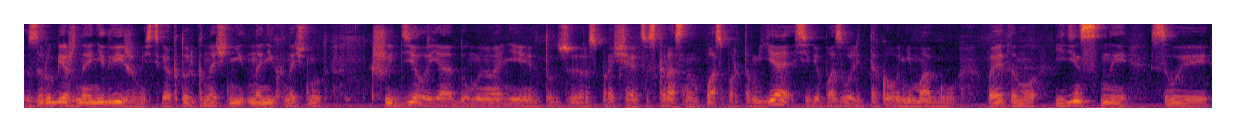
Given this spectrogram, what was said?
зарубежная недвижимость. Как только начни- на них начнут шить дело, я думаю, они тут же распрощаются с красным паспортом. Я себе позволить такого не могу. Поэтому единственный свой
